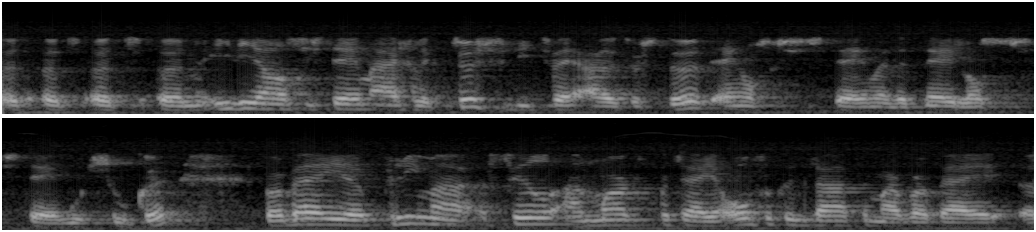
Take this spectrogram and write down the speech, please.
het, het, het, een ideaal systeem eigenlijk tussen die twee uitersten, het Engelse systeem en het Nederlandse systeem, moet zoeken. Waarbij je prima veel aan marktpartijen over kunt laten, maar waarbij uh,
